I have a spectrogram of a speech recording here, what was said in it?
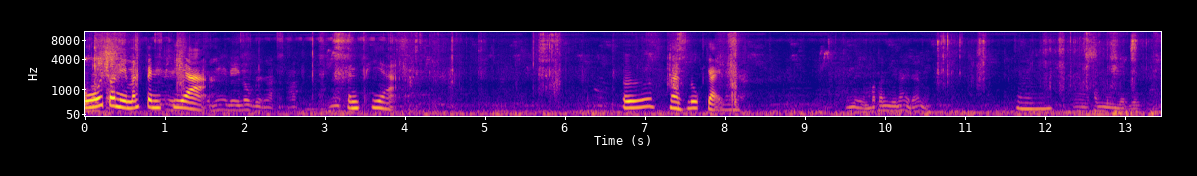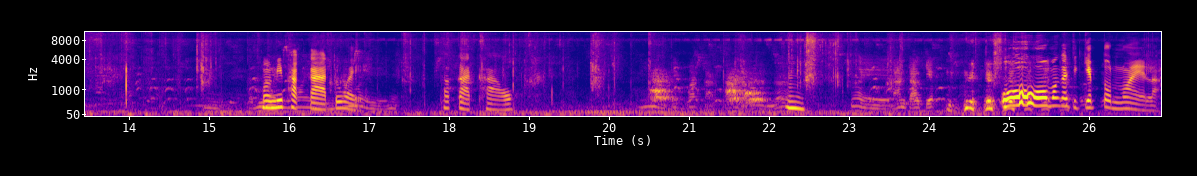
อู้ยตัวนี้มันเป็นเพียนี่นี่ลูกหนึ่งอะ เอาเป็นเพียเออ นั่นลูกใหญ่เลยนะนี่มาท่านมีได้เด้นอืมเออท่านมีเยอะเลยอืมันมีผักกาดด้วยนี่นี่ผักกาดขาวเก็บผักกาดขาวเด้ออืมให้ร้านกาวเก็บ โอ้โห มันก็จะเก็บต้นหน่อยล่ะ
